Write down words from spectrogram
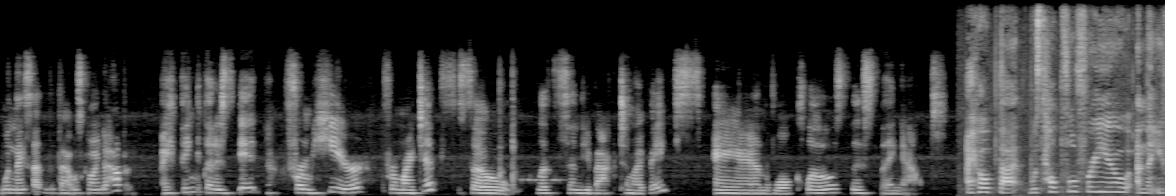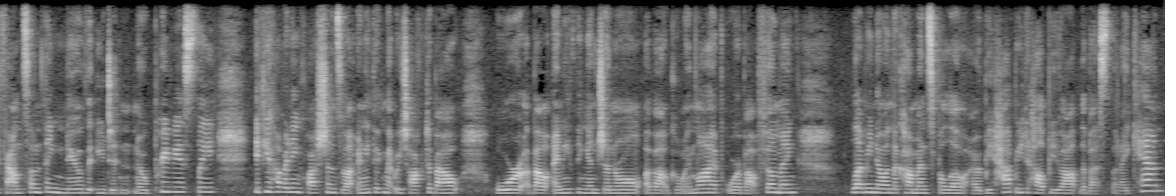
when they said that that was going to happen. I think that is it from here for my tips. So let's send you back to my base and we'll close this thing out. I hope that was helpful for you and that you found something new that you didn't know previously. If you have any questions about anything that we talked about or about anything in general about going live or about filming, let me know in the comments below. I would be happy to help you out the best that I can.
